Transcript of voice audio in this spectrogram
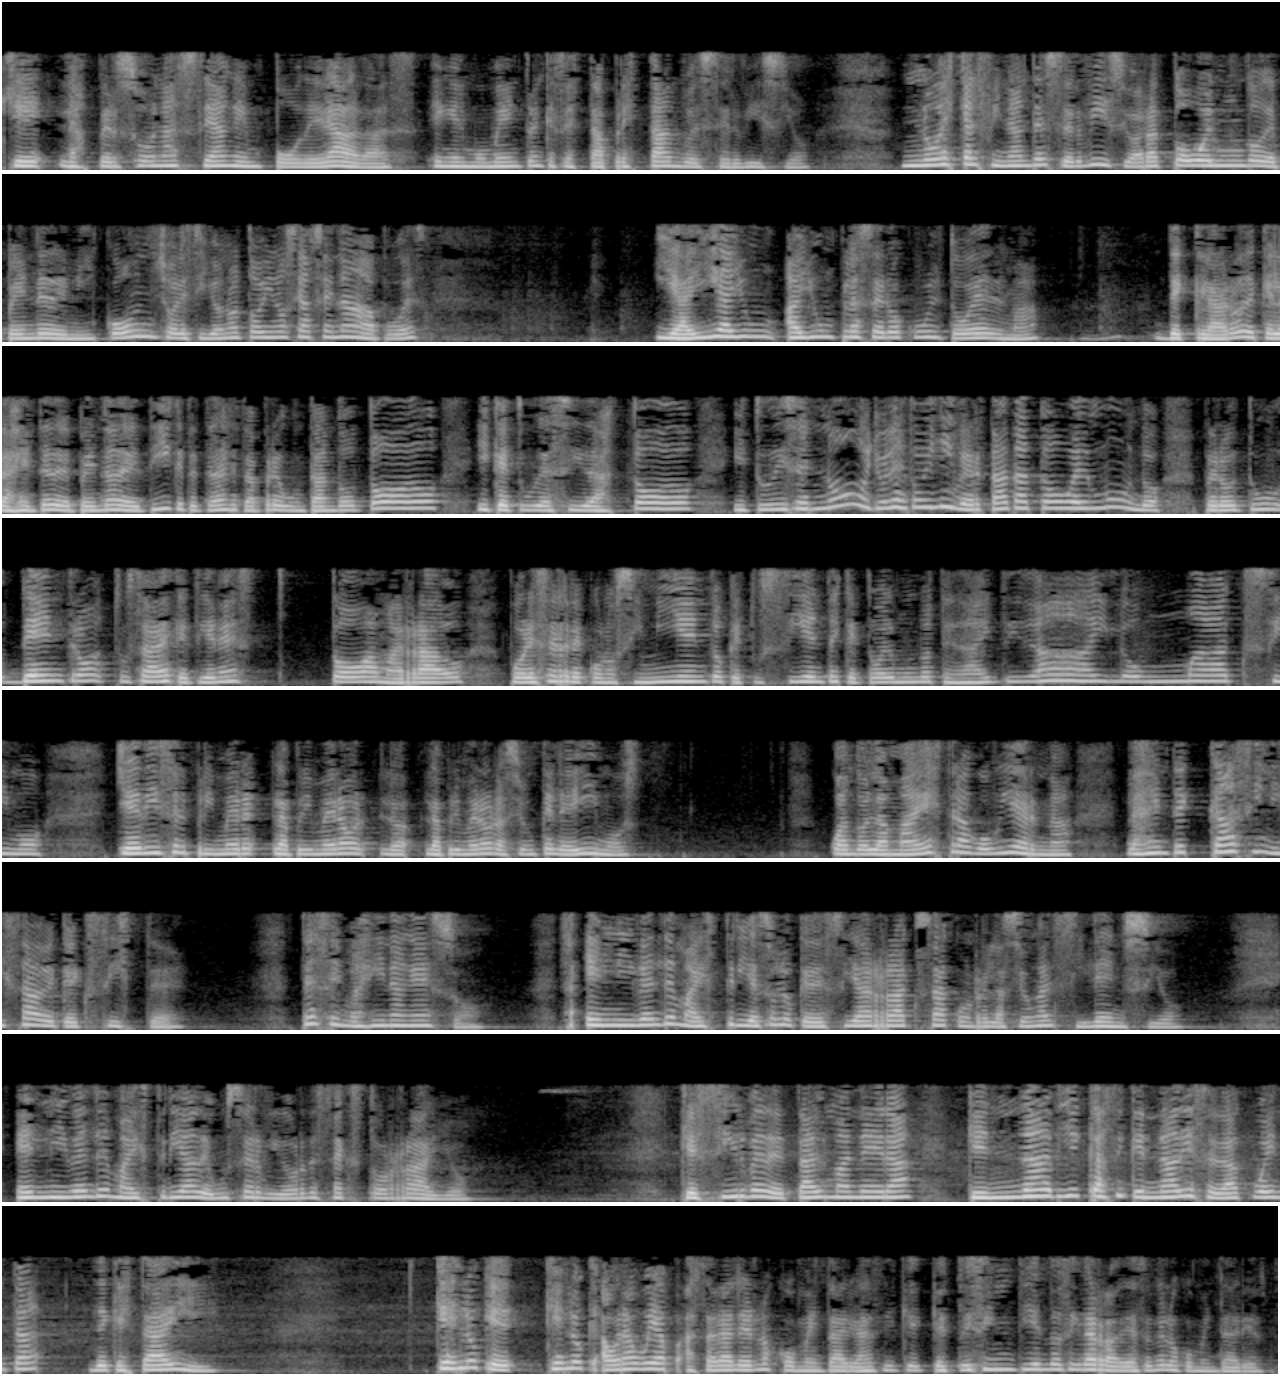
que las personas sean empoderadas en el momento en que se está prestando el servicio. No es que al final del servicio, ahora todo el mundo depende de mí, conchole, si yo no estoy no se hace nada, pues. Y ahí hay un, hay un placer oculto, Elma, de claro, de que la gente dependa de ti, que te tengas que estar preguntando todo y que tú decidas todo y tú dices, no, yo les doy libertad a todo el mundo, pero tú dentro, tú sabes que tienes todo amarrado por ese reconocimiento que tú sientes que todo el mundo te da y te ay, lo máximo. ¿Qué dice el primer, la, primera, la primera oración que leímos? Cuando la maestra gobierna, la gente casi ni sabe que existe. ¿Ustedes se imaginan eso? El nivel de maestría, eso es lo que decía Raxa con relación al silencio, el nivel de maestría de un servidor de sexto rayo, que sirve de tal manera que nadie, casi que nadie se da cuenta de que está ahí. ¿Qué es lo que, qué es lo que, ahora voy a pasar a leer los comentarios, así que, estoy sintiendo así la radiación de los comentarios.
